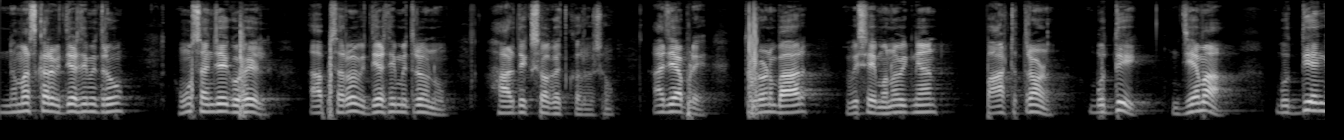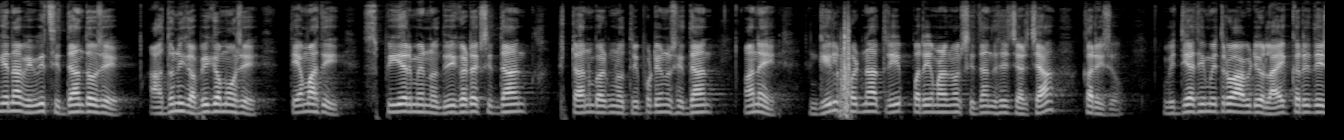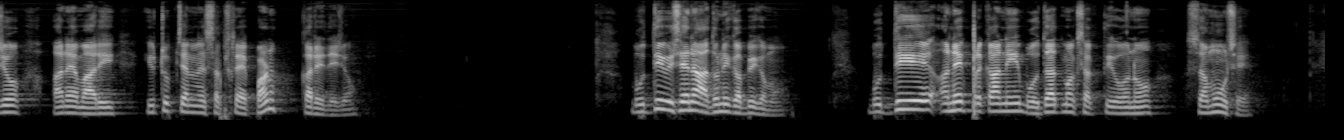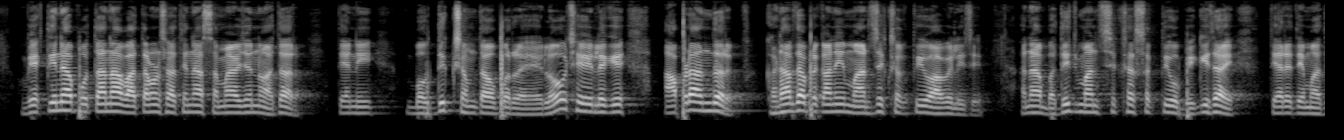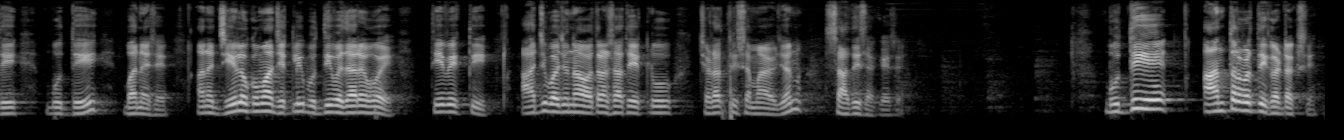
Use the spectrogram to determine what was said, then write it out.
નમસ્કાર વિદ્યાર્થી મિત્રો. હું સંજય ગોહેલ. આપ સર્વ વિદ્યાર્થી મિત્રોનું હાર્દિક સ્વાગત કરું છું. આજે આપણે ધોરણ બાર વિષય મનોવિજ્ઞાન પાઠ ત્રણ, બુદ્ધિ. જેમાં બુદ્ધિ અંગેના વિવિધ સિદ્ધાંતો છે, આધુનિક અભિગમો છે, તેમાંથી સ્પિયરમેનનો દ્વિઘટક સિદ્ધાંત, સ્ટનબર્ગનો ત્રિપુટીનો સિદ્ધાંત અને ગિલફર્ડના ત્રિપરિમાણાત્મક સિદ્ધાંત વિશે ચર્ચા કરીશું. વિદ્યાર્થી મિત્રો, આ વીડિયો લાઇક કરી દેજો અને મારી યુટ્યુબ ચેનલને સબસ્ક્રાઈબ પણ કરી દેજો. બુદ્ધિ વિશેના આધુનિક અભિગમો. બુદ્ધિ એ અનેક પ્રકારની બોધાત્મક શક્તિઓનો સમૂહ છે. વ્યક્તિના પોતાના વાતાવરણ સાથેના સમાયોજનનો આધાર તેની બૌદ્ધિક ક્ષમતા ઉપર રહેલો છે એટલે કે આપણા અંદર ઘણા બધા પ્રકારની માનસિક શક્તિઓ આવેલી છે અને આ બધી જ માનસિક શક્તિઓ ભેગી થાય ત્યારે તેમાંથી બુદ્ધિ બને છે. અને જે લોકોમાં જેટલી બુદ્ધિ વધારે હોય તે વ્યક્તિ આજુબાજુના વાતાવરણ સાથે એટલું ઝડપથી સમાયોજન સાધી શકે છે. બુદ્ધિ એ આંતરવર્તી ઘટક છે.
